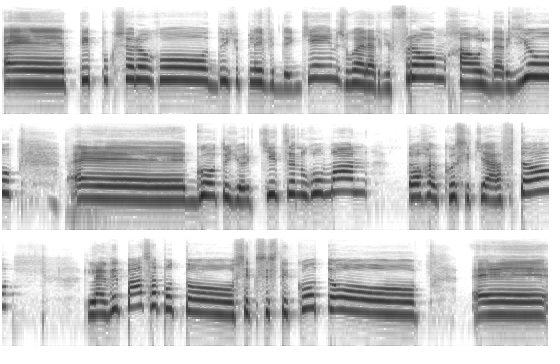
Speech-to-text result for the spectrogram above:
Ε, τύπου ξέρω εγώ, do you play video games, where are you from, how old are you, ε, go to your kitchen woman, το έχω ακούσει και αυτό. Δηλαδή πας από το σεξιστικό το ε,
